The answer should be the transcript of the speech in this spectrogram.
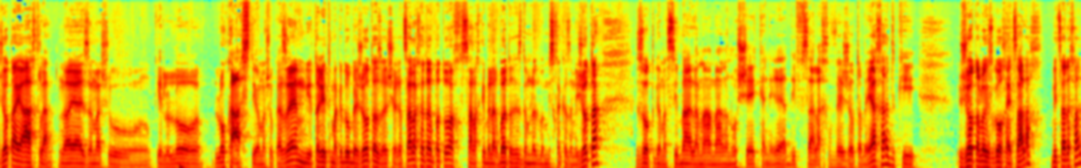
ג'וטה היה אחלה, לא היה איזה משהו, כאילו לא, לא כעסתי או משהו כזה, הם יותר התמקדו בז'וטה, זה שרצה יותר פתוח, סאלח קיבל הרבה יותר הזדמנויות במשחק הזה מז'וטה. זאת גם הסיבה למה אמרנו שכנראה עדיף סאלח וז'וטה ביחד, כי ז'וטה לא יסגור לך את סאלח מצד אחד,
